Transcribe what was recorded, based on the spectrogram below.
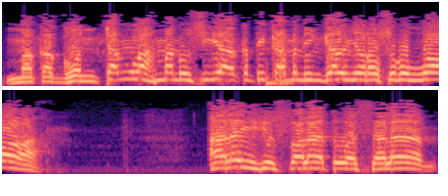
Maka goncanglah manusia ketika meninggalnya Rasulullah alaihi salatu wassalam.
